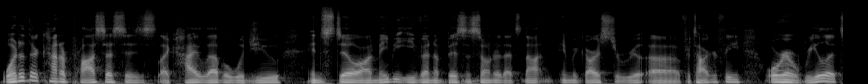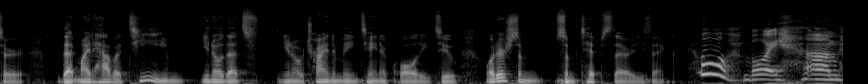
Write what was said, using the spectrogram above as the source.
What other kind of processes like high level would you instill on maybe even a business owner that's not in regards to real uh, photography or a realtor that might have a team you know that's you know trying to maintain a quality too? What are some some tips there you think? Oh boy. Um,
